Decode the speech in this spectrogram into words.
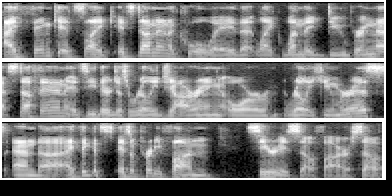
I think it's like it's done in a cool way that like when they do bring that stuff in, it's either just really jarring or really humorous, and uh, I think it's it's a pretty fun series so far. So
